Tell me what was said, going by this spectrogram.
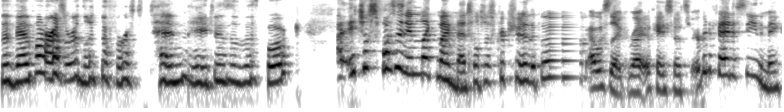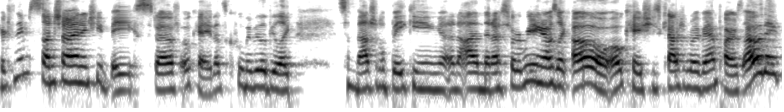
The vampires are in like the first 10 pages of this book it just wasn't in like my mental description of the book. I was like, right, okay, so it's urban fantasy. The main character's name's Sunshine, and she bakes stuff. Okay, that's cool. Maybe there'll be like some magical baking, and, and then I started reading. I was like, oh, okay, she's captured by vampires. Oh, they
